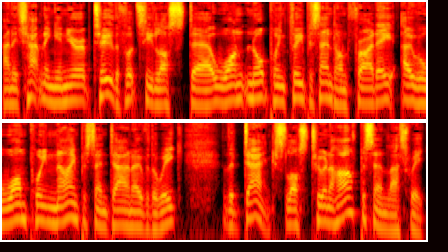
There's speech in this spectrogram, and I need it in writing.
And it's happening in Europe too. The FTSE lost uh, 1, 0.3% on Friday, over 1.9% down over the week. The DAX lost 2.5% last week.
